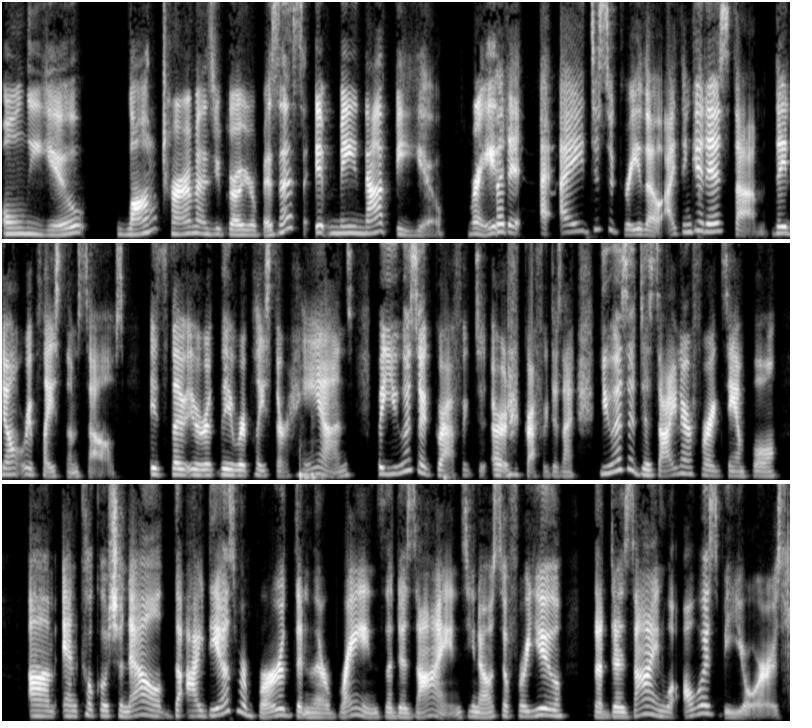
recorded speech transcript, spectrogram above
only you long term as you grow your business, it may not be you, right? But it, I, I disagree, though. I think it is them. They don't replace themselves. It's the they replace their hands. But you, as a graphic or graphic design, you as a designer, for example, um, and Coco Chanel, the ideas were birthed in their brains, the designs. You know, so for you, the design will always be yours.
